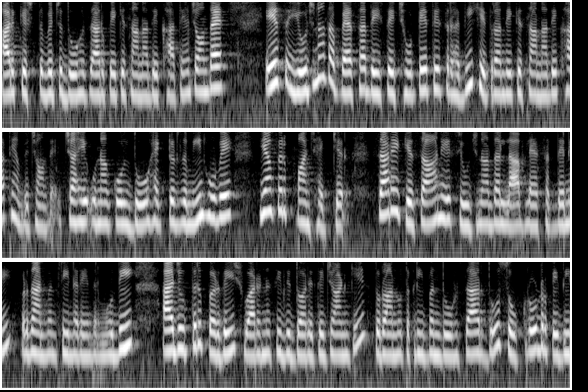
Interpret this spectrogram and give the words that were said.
ਹਰ ਕਿਸ਼ਤ ਵਿੱਚ 2000 ਰੁਪਏ ਕਿਸਾਨਾਂ ਦੇ ਖਾਤਿਆਂ 'ਚ ਆਉਂਦਾ ਹੈ। ਇਸ ਯੋਜਨਾ ਦਾ ਪੈਸਾ ਦੇਸ਼ ਦੇ ਛੋਟੇ ਤੇ ਸਰਹੱਦੀ ਖੇਤਰਾਂ ਦੇ ਕਿਸਾਨਾਂ ਦੇ ਖਾਤਿਆਂ ਵਿੱਚ ਆਉਂਦਾ ਹੈ। ਚਾਹੇ ਉਹਨਾਂ ਕੋਲ 2 ਹੈਕਟੇਅਰ ਜ਼ਮੀਨ ਹੋਵੇ ਜਾਂ ਫਿਰ 5 ਹੈਕਟਰ, ਸਾਰੇ ਕਿਸਾਨ ਇਸ ਯੋਜਨਾ ਦਾ ਲਾਭ ਲੈ ਸਕਦੇ ਨੇ। ਪ੍ਰਧਾਨ ਮੰਤਰੀ ਨਰਿੰਦਰ ਮੋਦੀ ਅੱਜ ਉੱਤਰ ਪ੍ਰਦੇਸ਼ ਵਾਰਾਣਸੀ ਦੇ ਦੌਰੇ ਤੇ ਜਾਣਗੇ। ਇਸ ਦੌਰਾਨ ਉਹ ਤਕਰੀਬਨ 2200 ਕਰੋੜ ਰੁਪਏ ਦੀ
